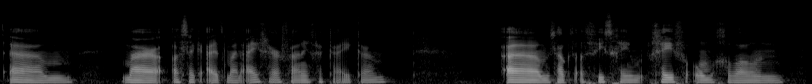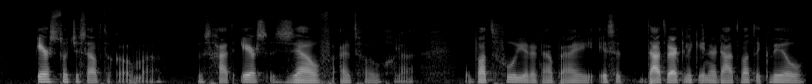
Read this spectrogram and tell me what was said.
Ehm, maar als ik uit mijn eigen ervaring ga kijken, ehm, zou ik het advies ge- geven om gewoon eerst tot jezelf te komen. Dus ga het eerst zelf uitvogelen. Wat voel je er nou bij? Is het daadwerkelijk inderdaad wat ik wil?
